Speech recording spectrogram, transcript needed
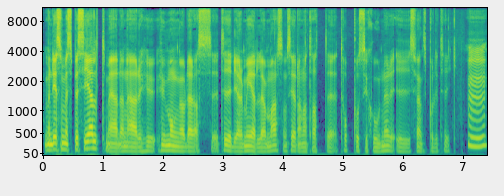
Men det som är speciellt med den är hur, hur många av deras eh, tidigare medlemmar som sedan har tagit eh, topppositioner i svensk politik. Mm.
